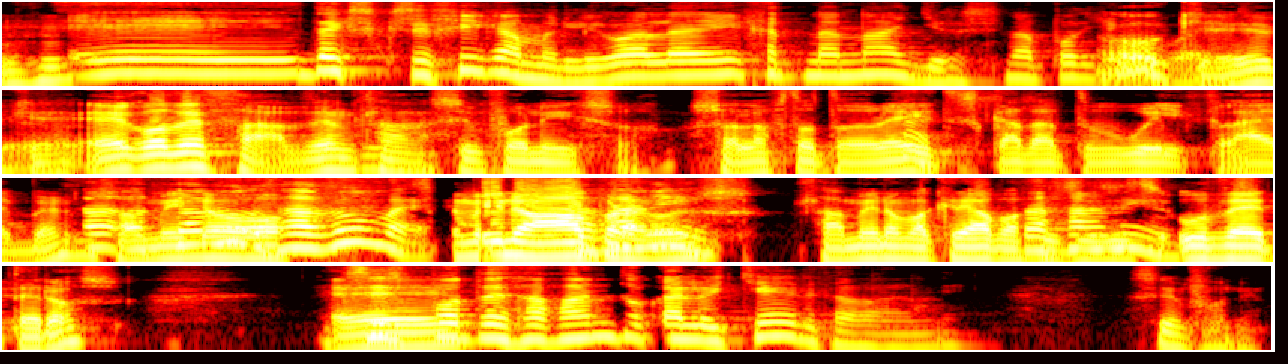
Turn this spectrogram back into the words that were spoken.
Mm-hmm. Ε, εντάξει, ξεφύγαμε λίγο, αλλά είχα την ανάγκη να πω δύο okay, okay. Εγώ δεν θα, δεν θα συμφωνήσω σε όλο αυτό το rate κατά του Will Clyburn. Θα, θα, μείνω, θα, δούμε. θα μείνω άπραγος. Θα, μείνω μακριά από αυτή τη συζήτηση. Ουδέτερος. Ξέρεις ε... πότε θα φάνει το καλοκαίρι θα φάνει. Σύμφωνοι.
